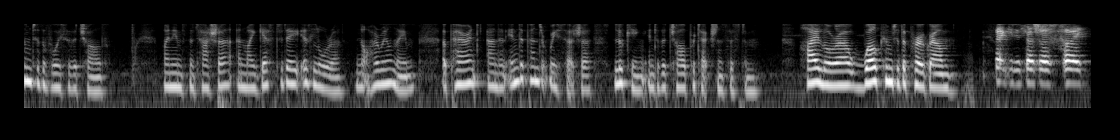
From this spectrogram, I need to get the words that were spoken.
welcome to The Voice of the Child. My name's Natasha, and my guest today is Laura, not her real name, a parent and an independent researcher looking into the child protection system. Hi, Laura, welcome to the programme. Thank you, Natasha. Hi.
